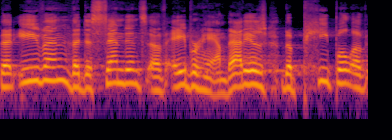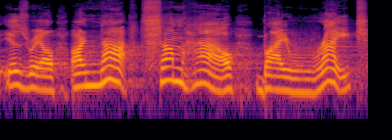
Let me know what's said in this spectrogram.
that even the descendants of Abraham, that is, the people of Israel, are not somehow by right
